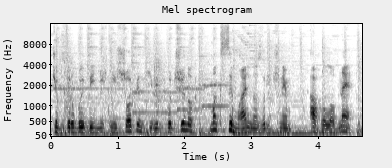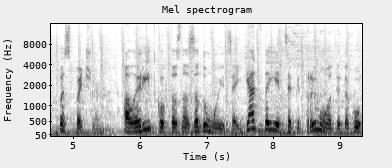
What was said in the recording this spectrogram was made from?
щоб зробити їхній шопінг і відпочинок максимально зручним, а головне безпечним. Але рідко хто з нас задумується, як вдається підтримувати таку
